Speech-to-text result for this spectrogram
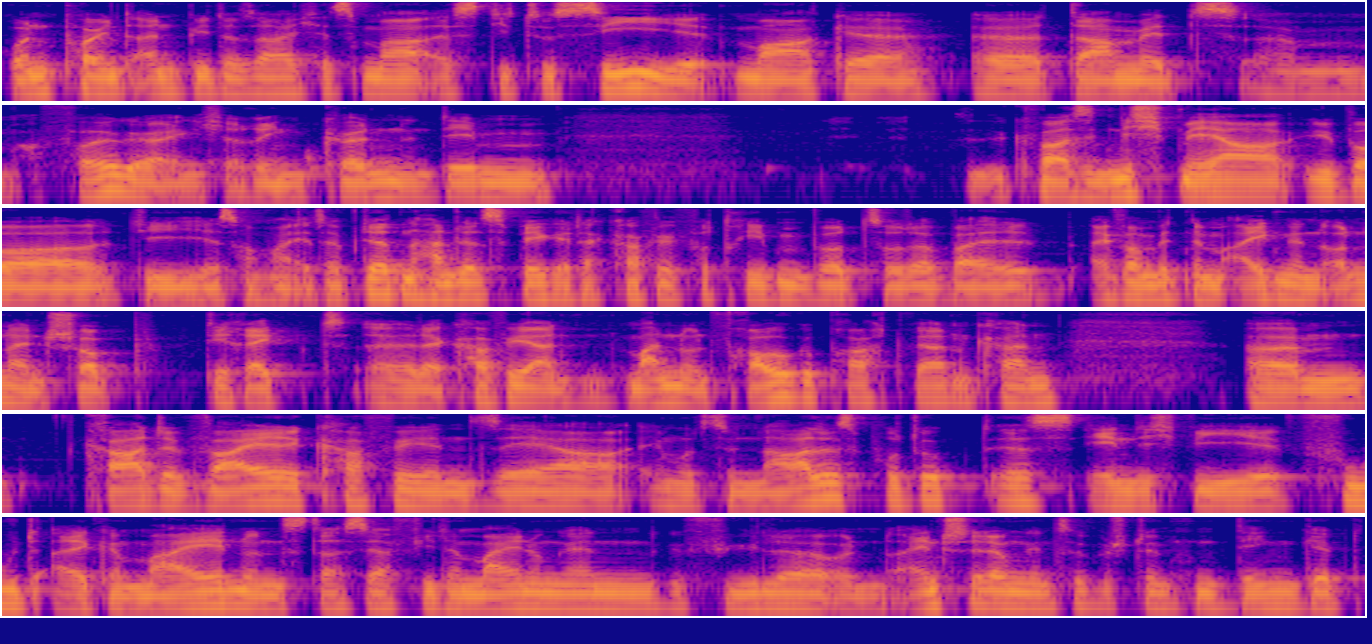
One-Point-Anbieter, sage ich jetzt mal, als D2C-Marke äh, damit ähm, Erfolge eigentlich erringen können, indem quasi nicht mehr über die sag mal, etablierten Handelswege der Kaffee vertrieben wird, oder weil einfach mit einem eigenen Online-Shop direkt äh, der Kaffee an Mann und Frau gebracht werden kann. Ähm, gerade weil Kaffee ein sehr emotionales Produkt ist, ähnlich wie Food allgemein und es da sehr viele Meinungen, Gefühle und Einstellungen zu bestimmten Dingen gibt,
